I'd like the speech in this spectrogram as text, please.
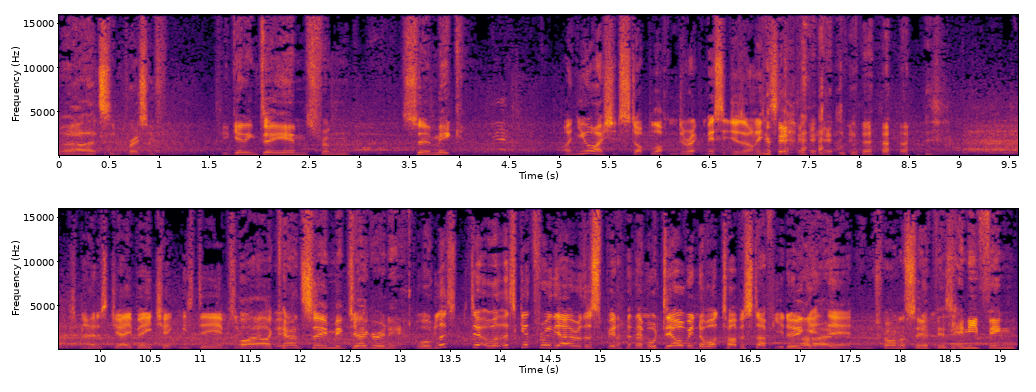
Wow, that's impressive. If you're getting DMs from Sir Mick. I knew I should stop blocking direct messages on Insta. Just noticed JB checking his DMs. I, I can't see Mick Jagger in here. Well, let's de- well, let's get through the over the spin, and then we'll delve into what type of stuff you do Righto. get there. I'm trying to see if there's anything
